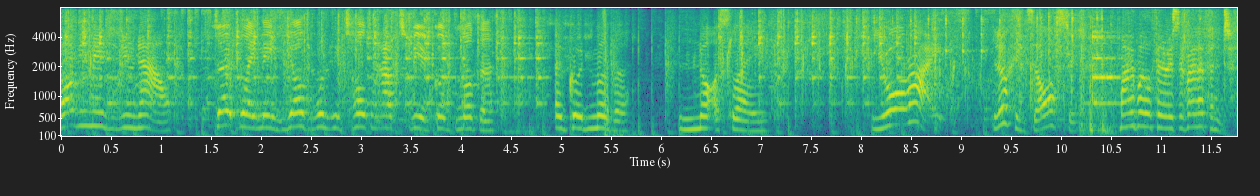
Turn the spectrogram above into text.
What have you made her do now? Don't blame me. You're the one who told her how to be a good mother. A good mother, not a slave. You alright? You look exhausted. My welfare is irrelevant.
